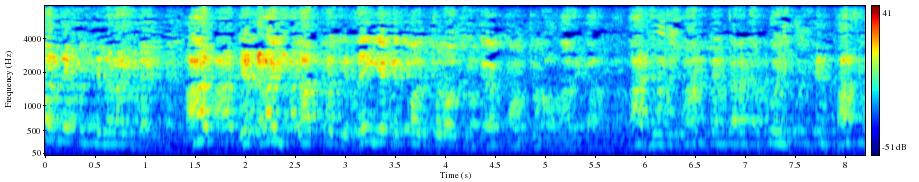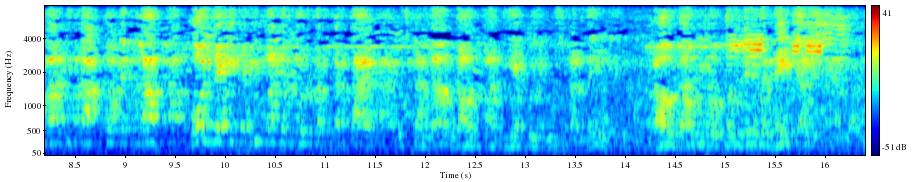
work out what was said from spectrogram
करने के लिए लड़ाई है। आज ये लड़ाई इस बात के लिए नहीं है कि कौन चुनाव जीतेगा कौन चुनाव हारेगा आज हिंदुस्तान के अंदर अगर कोई इन फांसीवादी ताकतों के खिलाफ बोलने की हिम्मत और ज़रूरत करता है, उसका नाम राहुल गांधी है, कोई दूसरा नहीं है। राहुल गांधी को मंदिर में नहीं जाने दिया जाता।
